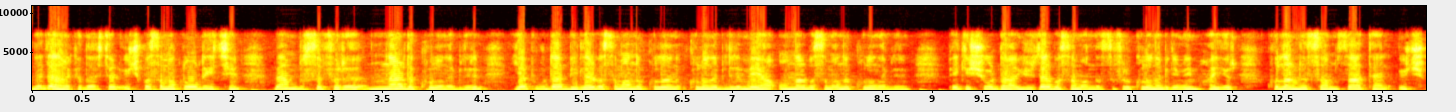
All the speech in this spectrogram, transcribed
Neden arkadaşlar? 3 basamaklı olduğu için ben bu sıfırı nerede kullanabilirim? Ya burada birler basamağında kullan kullanabilirim veya onlar basamağında kullanabilirim. Peki şurada yüzler basamağında sıfırı kullanabilir miyim? Hayır. Kullanırsam zaten 3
